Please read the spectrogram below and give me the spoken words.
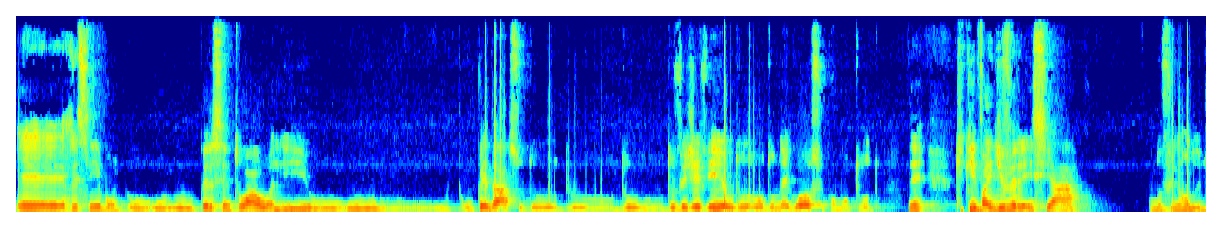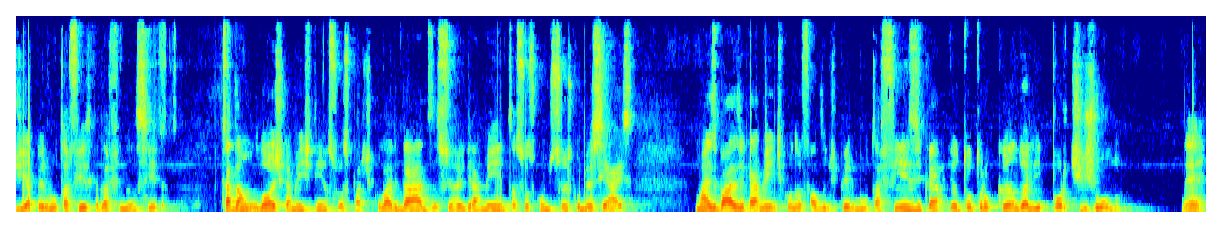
é, recebo um, o, o, percentual ali, o, o, um pedaço do, do, do, do VGV ou do, ou do, negócio como um todo. Né? O que, que vai diferenciar no final do dia a permuta física da financeira? Cada um, logicamente, tem as suas particularidades, o seu regramento, as suas condições comerciais, mas basicamente, quando eu falo de permuta física, eu estou trocando ali por tijolo né?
